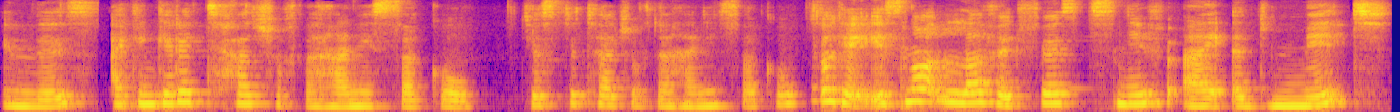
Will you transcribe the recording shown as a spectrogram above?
in this. I can get a touch of the honeysuckle just a touch of the honeysuckle. Okay, it's not love at first sniff, I admit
